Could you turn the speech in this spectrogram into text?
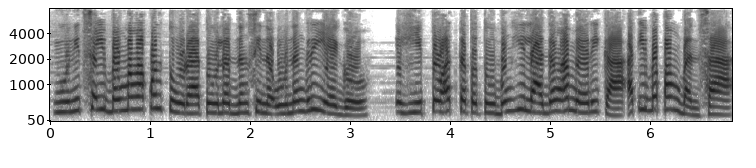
Ngunit sa ibang mga kultura tulad ng sinaunang Griego, Ehipto at katutubong Hilagang Amerika at iba pang bansa.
